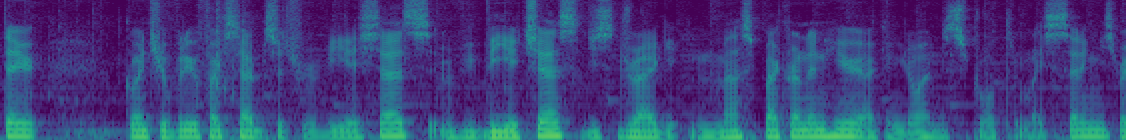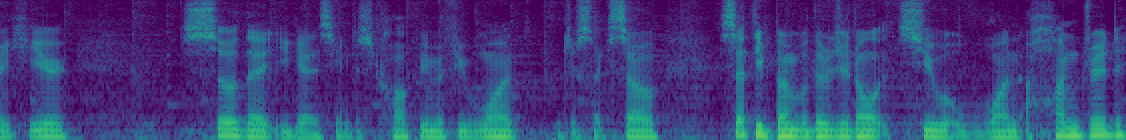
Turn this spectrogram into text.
there. Go into your video effects tab, search for VHS, VHS, just drag mask background in here. I can go ahead and scroll through my settings right here so that you guys can just copy them if you want, just like so. Set the blend with original to 100.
